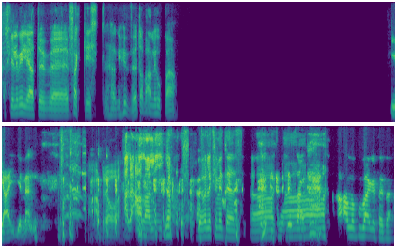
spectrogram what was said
Jag skulle vilja att du eh, faktiskt högg huvudet av allihopa. Jajamän. Ja, bra. Alla, alla liken. Det var liksom inte ens... Han var på väg att säga så här.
